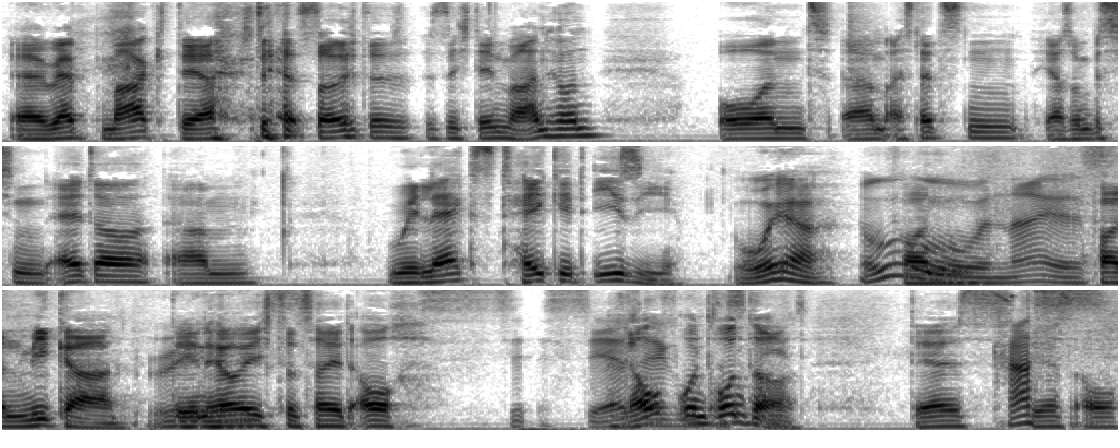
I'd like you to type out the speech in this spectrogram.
äh, Rap mag, der, der sollte sich den mal anhören. Und ähm, als letzten, ja, so ein bisschen älter, ähm, Relax, Take It Easy Oh ja. Uh, Von- nice. von Mika. Den höre ich zurzeit auch sehr, sehr, rauf sehr und runter. Lied. Der ist, Krass. der ist auch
